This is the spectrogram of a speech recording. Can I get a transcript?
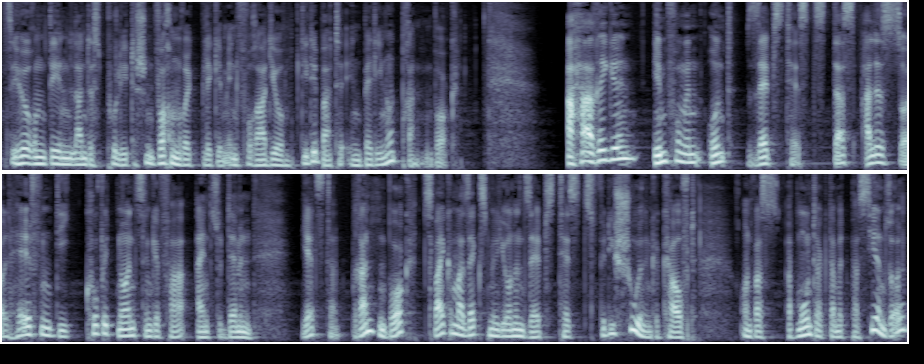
Sie hören den landespolitischen Wochenrückblick im Inforadio, die Debatte in Berlin und Brandenburg. AHA-Regeln, Impfungen und Selbsttests. Das alles soll helfen, die Covid-19-Gefahr einzudämmen. Jetzt hat Brandenburg 2,6 Millionen Selbsttests für die Schulen gekauft. Und was ab Montag damit passieren soll,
